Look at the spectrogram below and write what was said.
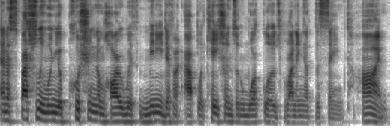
and especially when you're pushing them hard with many different applications and workloads running at the same time.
